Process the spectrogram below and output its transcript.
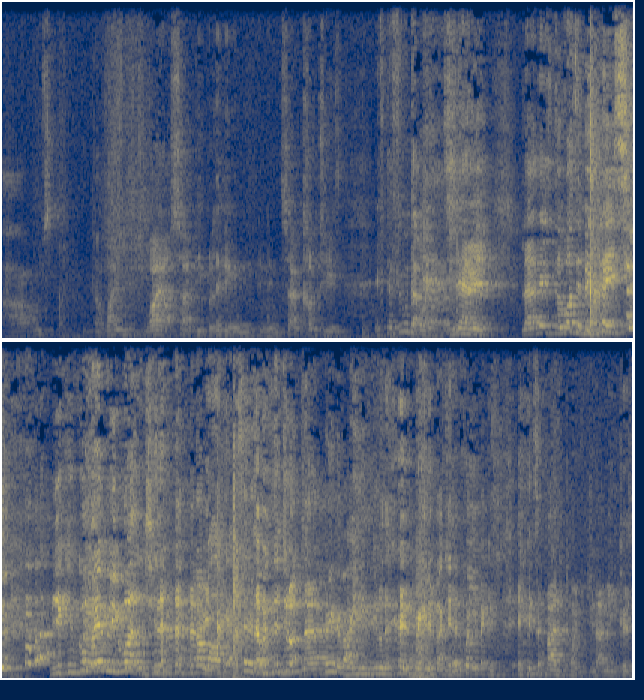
uh, I'm just why, why are certain people living in, in, in certain countries if they feel that way? Do you know what I mean? Like, there's, there was a big place. you can go wherever you want. Do you know what I No, but okay, No, seriously. but do you know, nah, Bring it back. You, you know, the, bringing it back. Yeah, the point you make is it's a valid point. Do you know what I mean? Because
